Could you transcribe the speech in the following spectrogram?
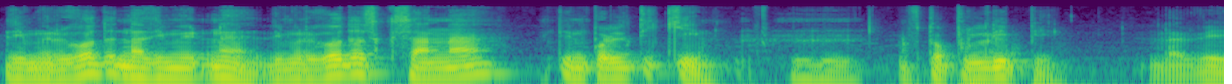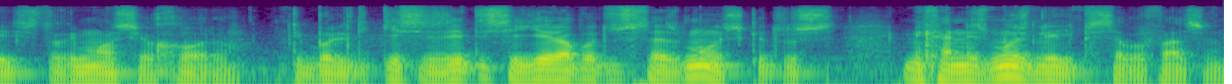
Δημιουργώντα, να δημιου, ναι, δημιουργώντας ξανά την πολιτική. Αυτό που λείπει, δηλαδή στο δημόσιο χώρο. Την πολιτική συζήτηση γύρω από τους θεσμούς και τους μηχανισμούς λήψης αποφάσεων.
